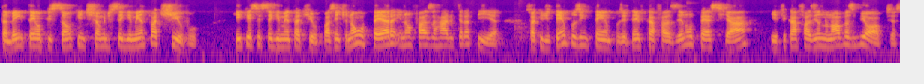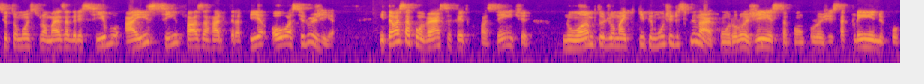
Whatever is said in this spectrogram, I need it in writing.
também tem a opção que a gente chama de segmento ativo. O que é esse segmento ativo? O paciente não opera e não faz a radioterapia, Só que de tempos em tempos ele tem que ficar fazendo o PSA e ficar fazendo novas biópsias. Se o tumor tornou mais agressivo, aí sim faz a radioterapia ou a cirurgia. Então, essa conversa é feita com o paciente no âmbito de uma equipe multidisciplinar, com urologista, com oncologista clínico,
